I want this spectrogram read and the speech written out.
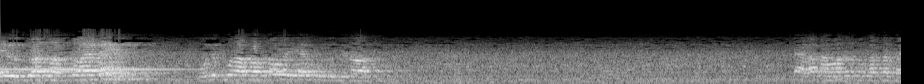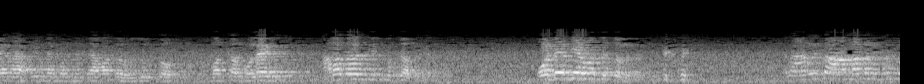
এই উঁচু নষ্ট হয় নাই? উনি পুরা বছর দিন এখন আমাদের দোকানদার ভাইরা চিন্তা করছে যে আমাদের হুজুর তো মতটা বলেন, আমাদের জিনিস করতে হবে? ওটা দিয়ে আমাদের চলে যাবে। আমি তো আমাদের কিছু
